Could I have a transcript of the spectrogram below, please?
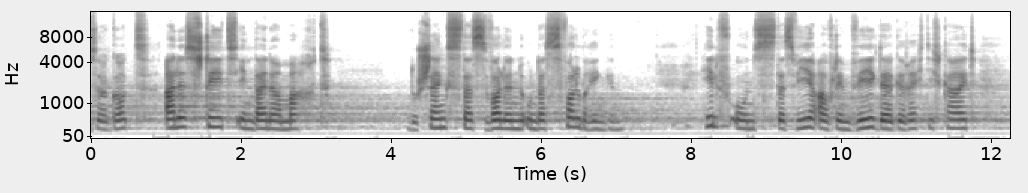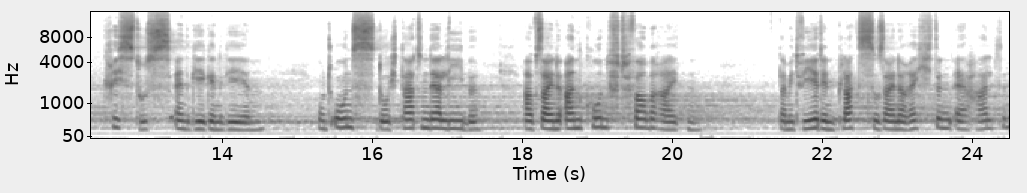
Unser Gott, alles steht in deiner Macht. Du schenkst das Wollen und das Vollbringen. Hilf uns, dass wir auf dem Weg der Gerechtigkeit Christus entgegengehen und uns durch Taten der Liebe auf seine Ankunft vorbereiten, damit wir den Platz zu seiner Rechten erhalten,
